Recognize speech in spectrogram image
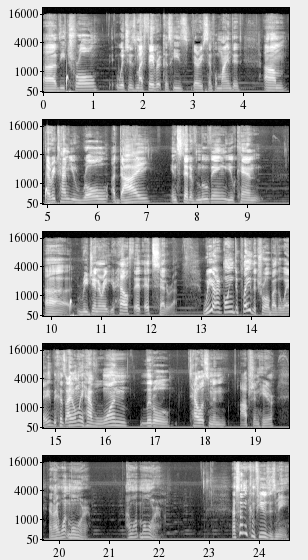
Uh, the troll, which is my favorite because he's very simple-minded. Um, every time you roll a die, instead of moving, you can uh, regenerate your health, etc. We are going to play the troll, by the way, because I only have one little talisman option here, and I want more. I want more. Now something confuses me.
